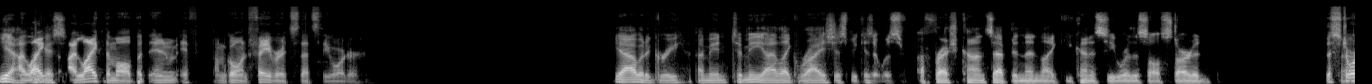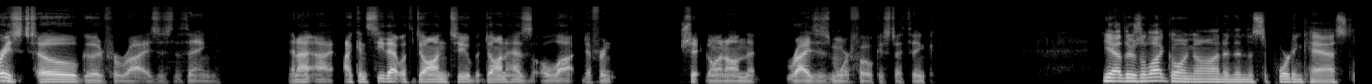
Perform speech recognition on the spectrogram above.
Yeah, I like I like them all, but then if I'm going favorites, that's the order. yeah, I would agree. I mean, to me, I like Rise just because it was a fresh concept, and then like you kind of see where this all started. The story story's so good for Rise is the thing, and I, I I can see that with Dawn too. But Dawn has a lot different shit going on that Rise is more focused. I think. Yeah, there's a lot going on, and then the supporting cast,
